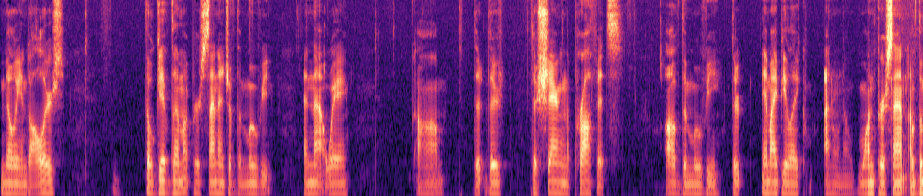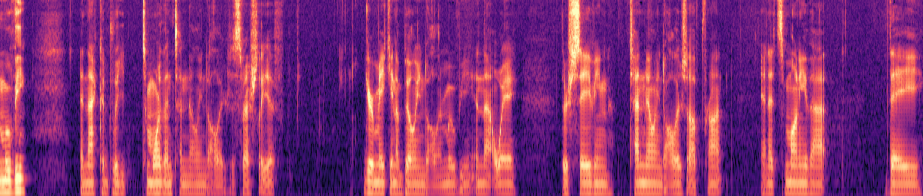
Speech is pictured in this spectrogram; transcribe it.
million dollars they'll give them a percentage of the movie. And that way um, they're, they're they're sharing the profits of the movie. They it might be like i don't know 1% of the movie. And that could lead to more than 10 million dollars especially if you're making a billion dollar movie in that way they're saving 10 million dollars up front and it's money that they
